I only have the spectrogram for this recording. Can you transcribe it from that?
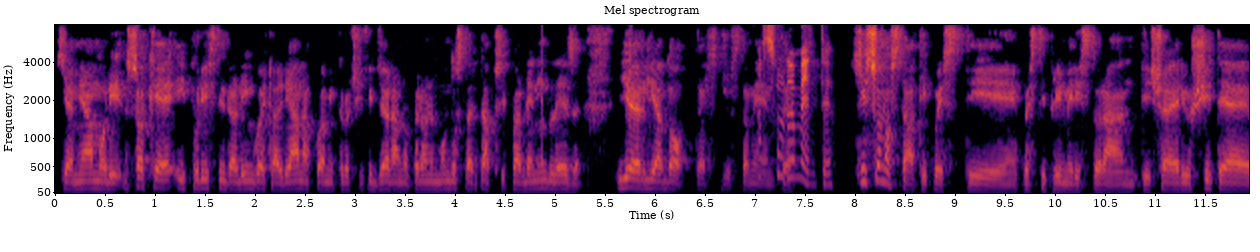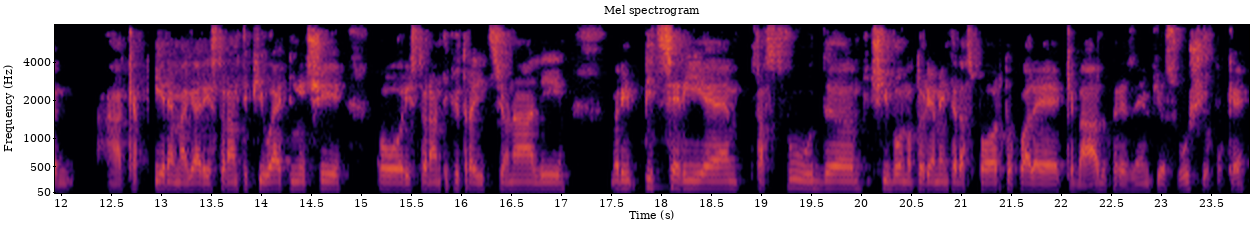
chiamiamoli, so che i puristi della lingua italiana qua mi crocifiggeranno, però nel mondo startup si parla in inglese, gli early adopters giustamente. Assolutamente. Chi sono stati questi, questi primi ristoranti? Cioè riuscite a capire magari ristoranti più etnici o ristoranti più tradizionali? Pizzerie, fast food, cibo notoriamente da sport, quale kebab per esempio, sushi o poké?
